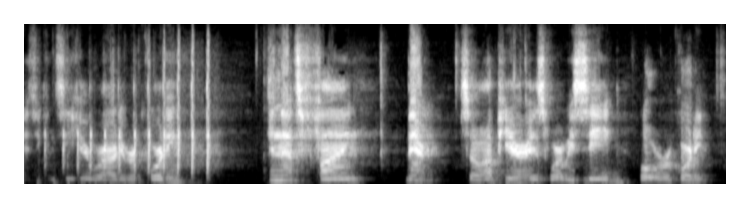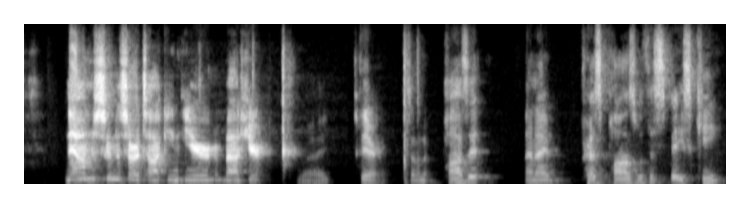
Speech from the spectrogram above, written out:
as you can see here, we're already recording, and that's fine. There. So up here is where we see what we're recording. Now I'm just going to start talking here about here. Right there. So I'm going to pause it, and I press pause with the space key.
